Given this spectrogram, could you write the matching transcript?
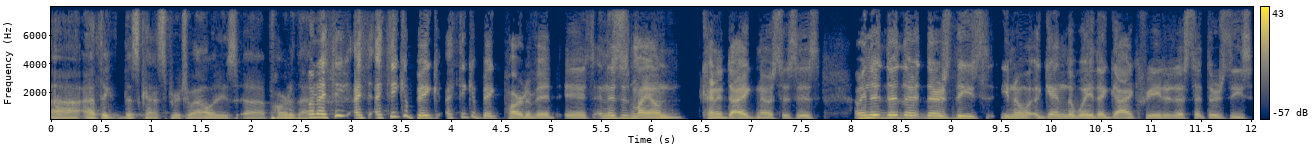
Uh, I think this kind of spirituality is uh, part of that. But I think I, th- I think a big I think a big part of it is, and this is my own kind of diagnosis is, I mean, there, there, there, there's these, you know, again, the way that God created us, that there's these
